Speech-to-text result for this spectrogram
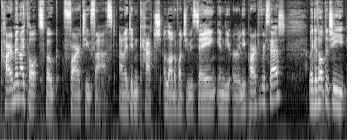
Carmen, I thought spoke far too fast, and I didn't catch a lot of what she was saying in the early part of her set. Like I thought that she,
